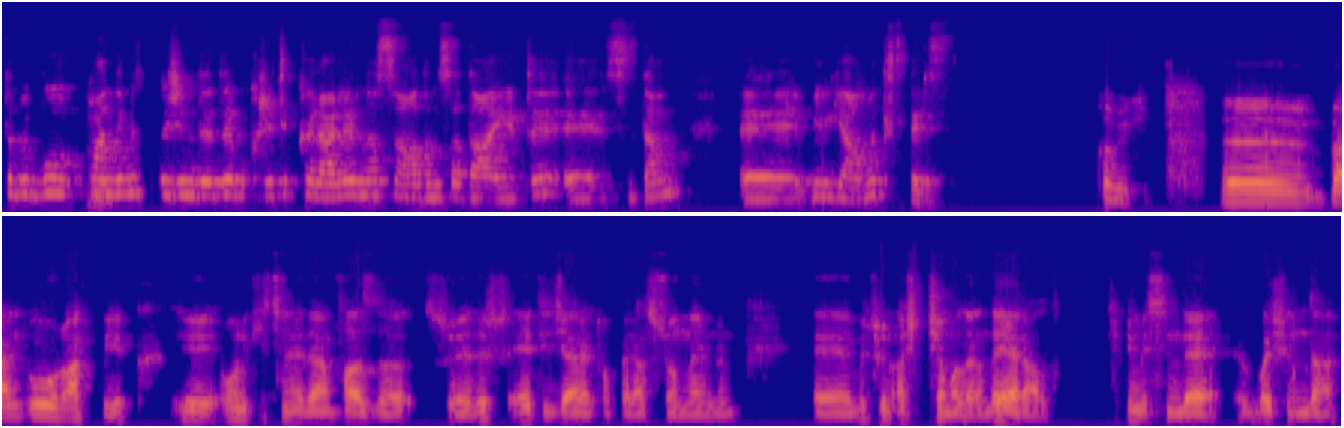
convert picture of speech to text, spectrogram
Tabii bu pandemi sürecinde de bu kritik kararları nasıl aldığınıza dair de e, sizden e, bilgi almak isteriz. Tabii ki. Ee, ben Uğur Akbıyık, 12 seneden fazla süredir e-ticaret operasyonlarının e, bütün aşamalarında yer aldım. Kimisinde başında,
